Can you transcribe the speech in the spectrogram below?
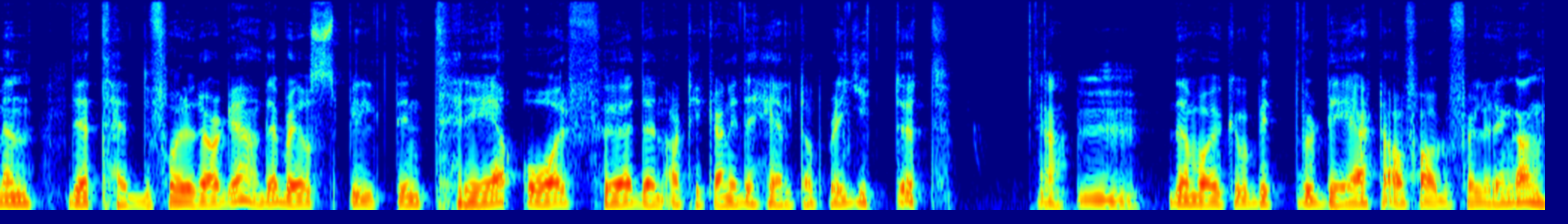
men det TED-foredraget det ble jo spilt inn tre år før den artikkelen i det hele tatt ble gitt ut. Ja. Mm. Den var jo ikke blitt vurdert av fagfeller engang.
